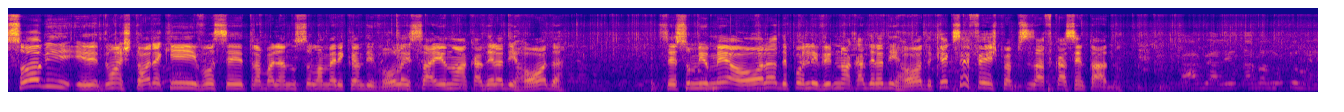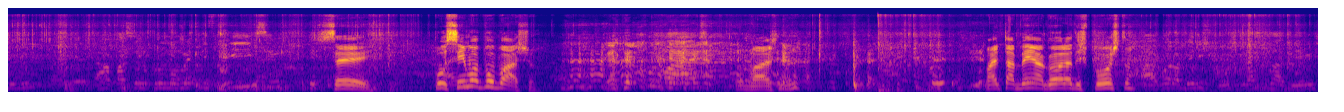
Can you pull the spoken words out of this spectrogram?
Soube eh, de uma história que você trabalhando no Sul-Americano de Vôlei saiu numa cadeira de roda. Você sumiu meia hora, depois lhe viram numa cadeira de roda. O que é que você fez para precisar ficar sentado? Fábio, ali eu tava muito ruim, viu? Tava passando por um momento difícil. Sei. Por cima ou por baixo? Por baixo. Por baixo, né? Mas tá bem agora, disposto? Agora bem disposto, graças a Deus.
